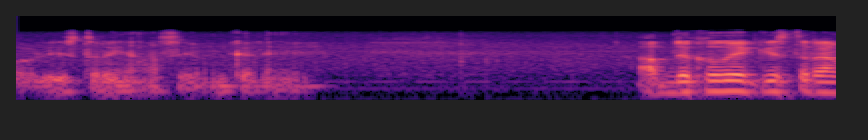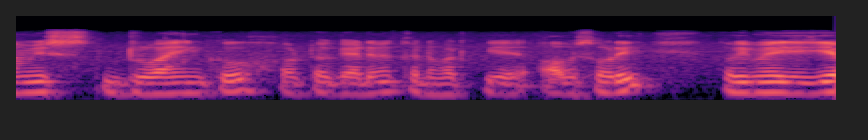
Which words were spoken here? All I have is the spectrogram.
और इस तरह यहाँ से हम करेंगे। आप देखोगे किस तरह हम इस ड्राइंग को ऑटो कैड में कन्वर्ट किए। अब सॉरी अभी मैं ये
